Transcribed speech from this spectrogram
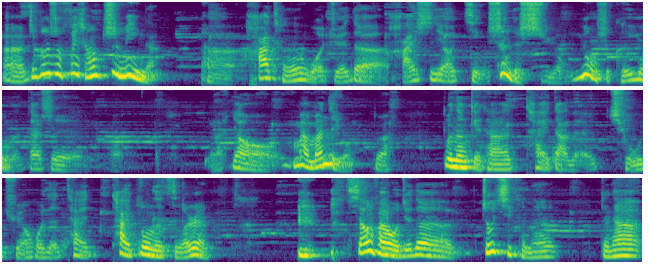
呃，这都是非常致命的。呃，哈腾，我觉得还是要谨慎的使用，用是可以用的，但是，要慢慢的用，对吧？不能给他太大的球权或者太太重的责任。相反，我觉得周琦可能等他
